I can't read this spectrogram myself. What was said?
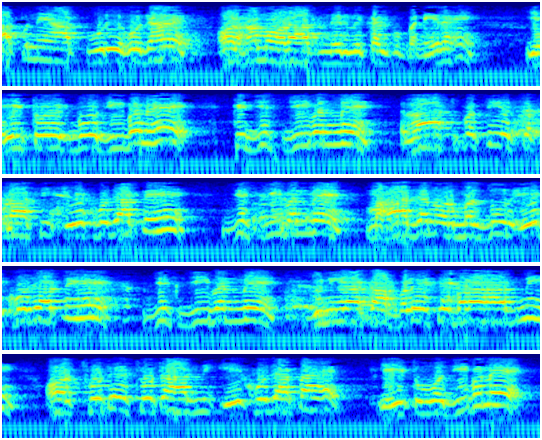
अपने आप पूरे हो जाएँ और हम और आप निर्विकल्प बने रहें। यही तो एक वो जीवन है कि जिस जीवन में राष्ट्रपति और चपरासी एक हो जाते हैं, जिस जीवन में महाजन और मजदूर एक हो जाते हैं, जिस जीवन में दुनिया का बड़े से बड़ा आदमी और छोटे से छोटा आदमी एक हो जाता है, यही तो वो जीवन है।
